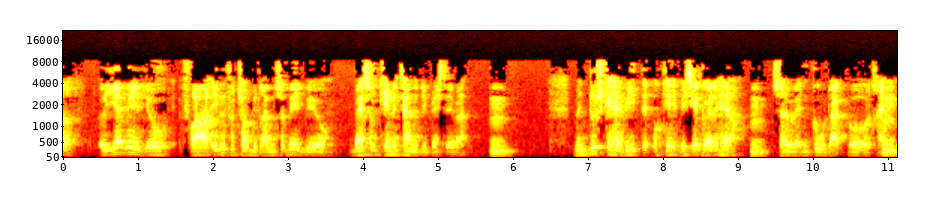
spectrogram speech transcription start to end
og, og jeg ved jo, fra inden for topidrætten, så ved vi jo, hvad som kendetegner de bedste i verden. Mm. Men du skal have vide, okay, hvis jeg gør det her, Mm. så er det en god dag på træning,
